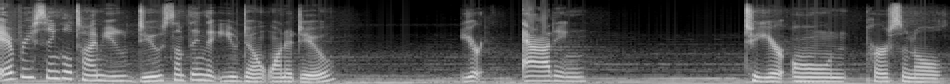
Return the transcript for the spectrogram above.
Every single time you do something that you don't want to do, you're adding to your own personal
